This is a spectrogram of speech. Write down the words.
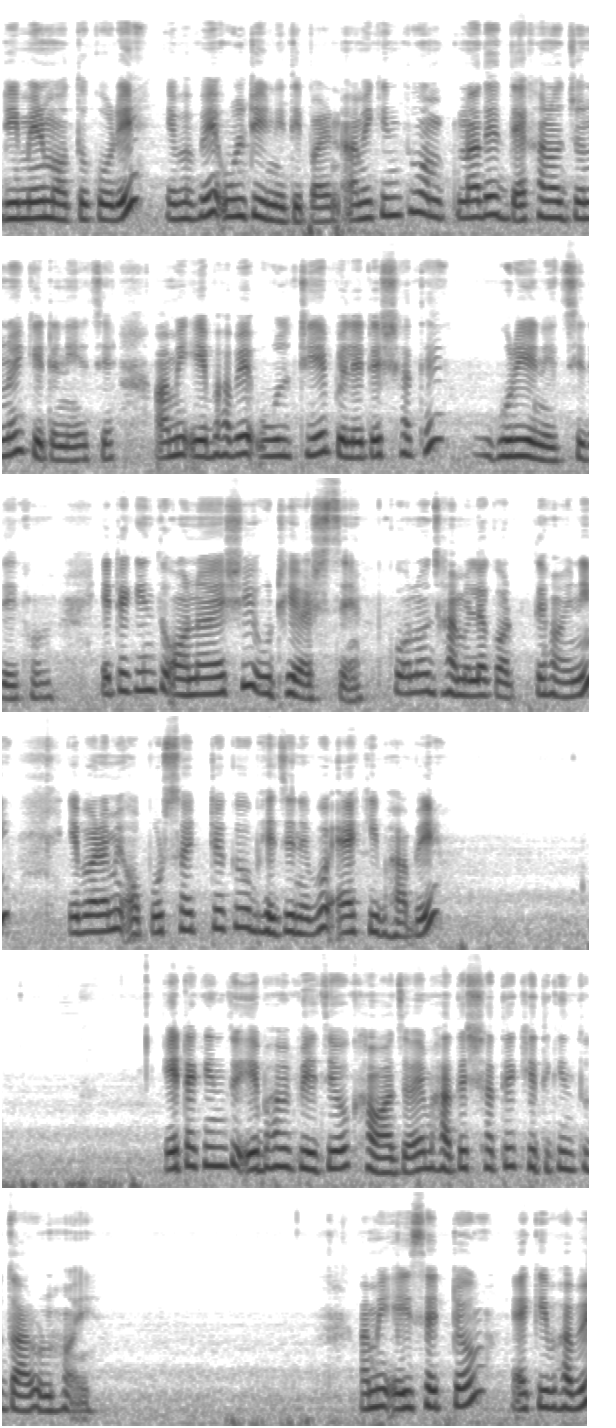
ডিমের মতো করে এভাবে উল্টিয়ে নিতে পারেন। আমি কিন্তু আপনাদের দেখানোর জন্যই কেটে নিয়েছি। আমি এভাবে উল্টিয়ে প্লেটের সাথে ঘুরিয়ে নিচ্ছি, দেখুন। এটা কিন্তু অনায়াসেই উঠে আসছে। কোনো ঝামেলা করতে হয়নি। এবার আমি অপর সাইডটাকেও ভেজে নেব একইভাবে। এটা কিন্তু এভাবে ভেজেও খাওয়া যায়। ভাতের সাথে খেতে কিন্তু দারুণ হয়। আমি এই সাইডটাও একইভাবে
